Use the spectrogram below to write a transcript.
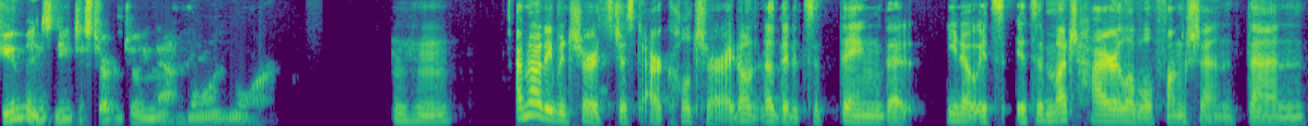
humans need to start doing that more and more Mm-hmm. I'm not even sure it's just our culture. I don't know that it's a thing that you know it's it's a much higher level function than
